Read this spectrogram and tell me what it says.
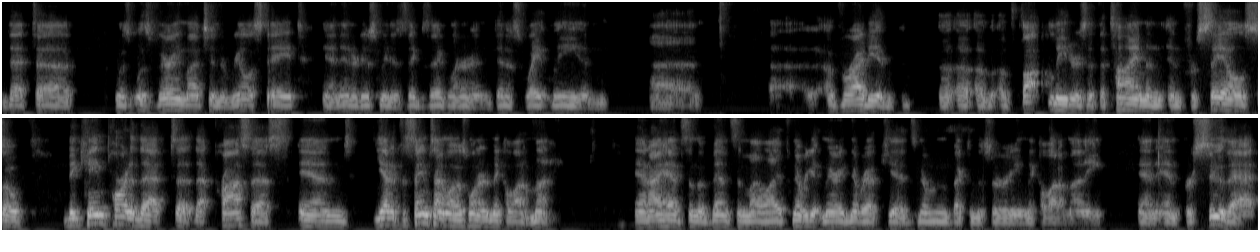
that uh, was was very much into real estate and introduced me to Zig Ziglar and Denis Waitley and uh, uh, a variety of, of, of, thought leaders at the time and, and for sales. So became part of that uh, that process. And yet at the same time, I always wanted to make a lot of money. And I had some events in my life: never get married, never have kids, never move back to Missouri, and make a lot of money and and pursue that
